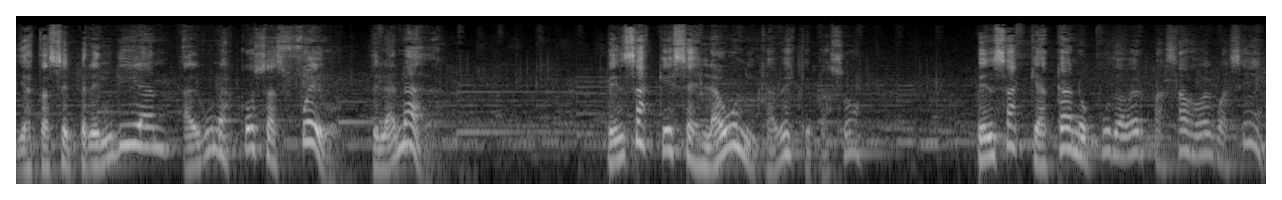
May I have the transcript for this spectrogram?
y hasta se prendían algunas cosas fuego, de la nada. ¿Pensás que esa es la única vez que pasó? ¿Pensás que acá no pudo haber pasado algo así?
